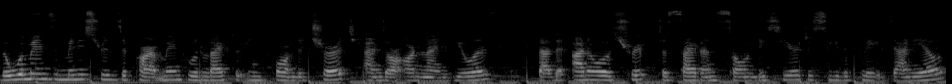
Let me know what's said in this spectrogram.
The Women's Ministries Department would like to inform the church and our online viewers that the annual trip to Sight and Sound this year to see the play Daniel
